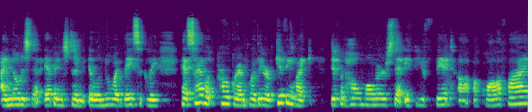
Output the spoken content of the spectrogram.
I noticed that Evanston, Illinois, basically has have a program where they're giving like different homeowners that if you fit uh, or qualify,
